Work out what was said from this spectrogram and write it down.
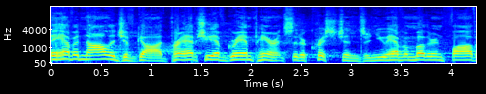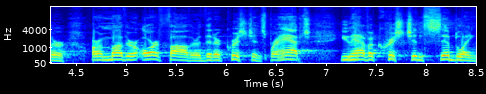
They have a knowledge of God. Perhaps you have grandparents that are Christians, and you have a mother and father, or a mother or father that are Christians. Perhaps you have a Christian sibling.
